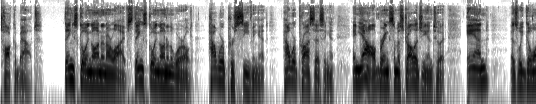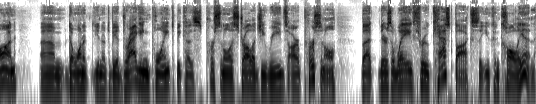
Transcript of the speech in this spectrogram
talk about things going on in our lives, things going on in the world, how we're perceiving it, how we're processing it. And yeah, I'll bring some astrology into it. And as we go on, um, don't want it, you know, to be a dragging point because personal astrology reads are personal, but there's a way through Castbox that you can call in.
